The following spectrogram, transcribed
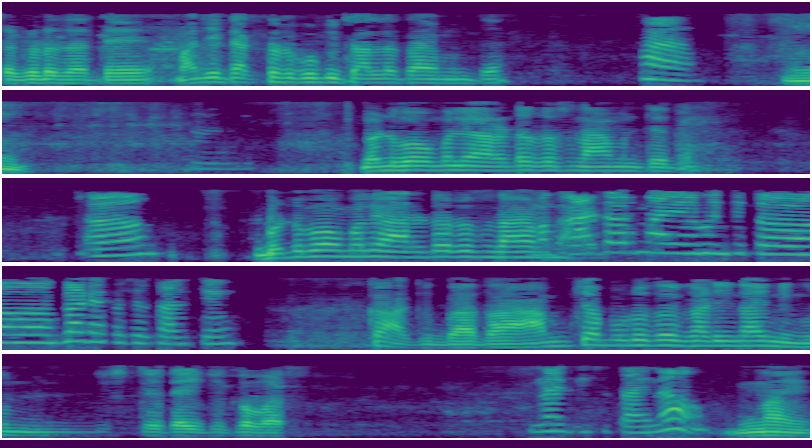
सगळं जाते. माझी ट्रॅक्टर कुठे चालत आहे म्हणते. हा. हम्म. हं. बंडू भाऊ मला ऑर्डरच नाही म्हणते तर. आ? बंडू भाऊ मला ऑर्डरच मग नाही ऑर्डर नाही म्हणजे तर गाड्या कशा चालते? का की बा आता आमच्या पुढे तर गाडी नाही निघून दिसते त्याची कवर नाही दिसत आहे ना? नाही.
